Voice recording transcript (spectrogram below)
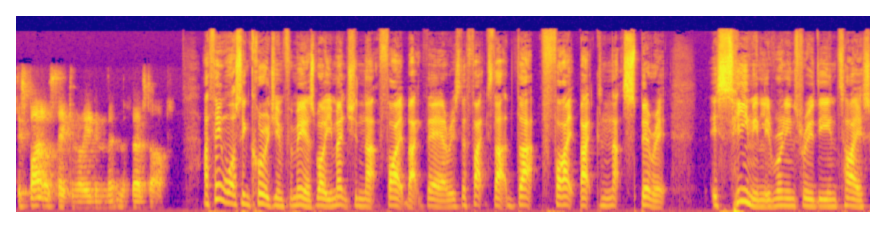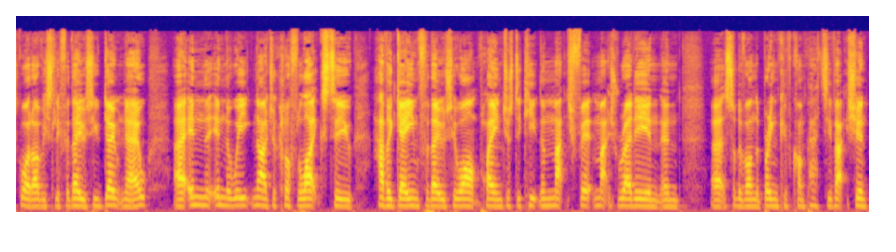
despite us taking the lead in the, in the first half. I think what's encouraging for me as well, you mentioned that fight back there, is the fact that that fight back and that spirit is seemingly running through the entire squad. Obviously, for those who don't know, uh, in the in the week, Nigel Clough likes to have a game for those who aren't playing, just to keep them match fit, match ready, and and uh, sort of on the brink of competitive action.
